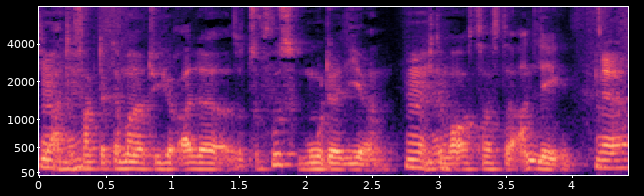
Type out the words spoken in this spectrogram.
Die mhm. Artefakte kann man natürlich auch alle also zu Fuß modellieren, mhm. rechte Maustaste anlegen. Ja.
